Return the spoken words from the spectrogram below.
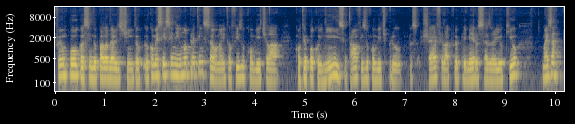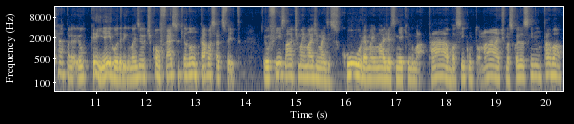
foi um pouco, assim, do paladar distinto. Eu comecei sem nenhuma pretensão, né? Então fiz o convite lá, contei um pouco o início tal, fiz o convite para o chefe lá, que foi o primeiro, o César Yukio. Mas a capa eu criei, Rodrigo, mas eu te confesso que eu não estava satisfeito. Eu fiz lá, tinha uma imagem mais escura, uma imagem assim, meio que de uma tábua, assim, com tomate, umas coisas assim, não estava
